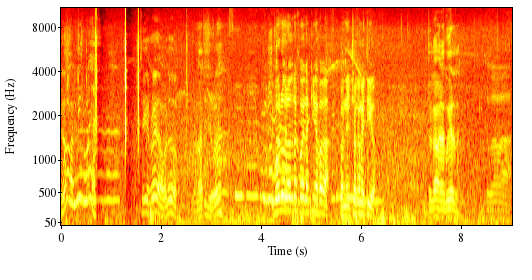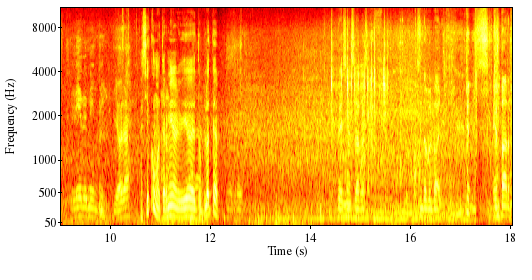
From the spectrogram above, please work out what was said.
No, a mí ruedas. Sí, rueda, boludo. ¿Probaste si rueda? Y boludo lo trajo de la esquina para acá, con el choque metido. Y tocaba la cubierta. Tocaba levemente. ¿Y ahora? Así es como termina el video de tu plotter. Fíjense la cosa. Me siento culpable. en parte.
